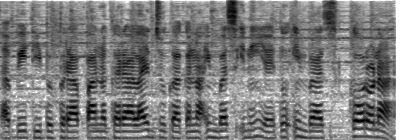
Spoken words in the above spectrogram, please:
tapi di beberapa negara lain juga kena imbas ini yaitu imbas corona.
